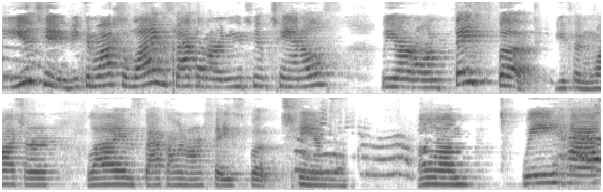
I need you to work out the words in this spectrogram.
YouTube. You can watch the lives back on our YouTube channels. We are on Facebook. You can watch our lives back on our Facebook channel. Um, we have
